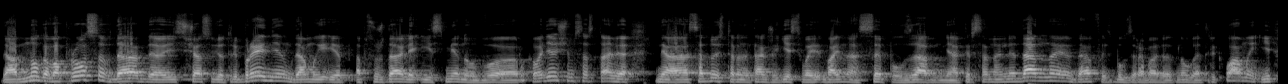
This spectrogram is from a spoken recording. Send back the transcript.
Да, много вопросов, да, и сейчас идет ребрендинг, да, мы обсуждали и смену в руководящем составе. А, с одной стороны, также есть война с Apple за а, персональные данные, да, Facebook зарабатывает много от рекламы, и,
